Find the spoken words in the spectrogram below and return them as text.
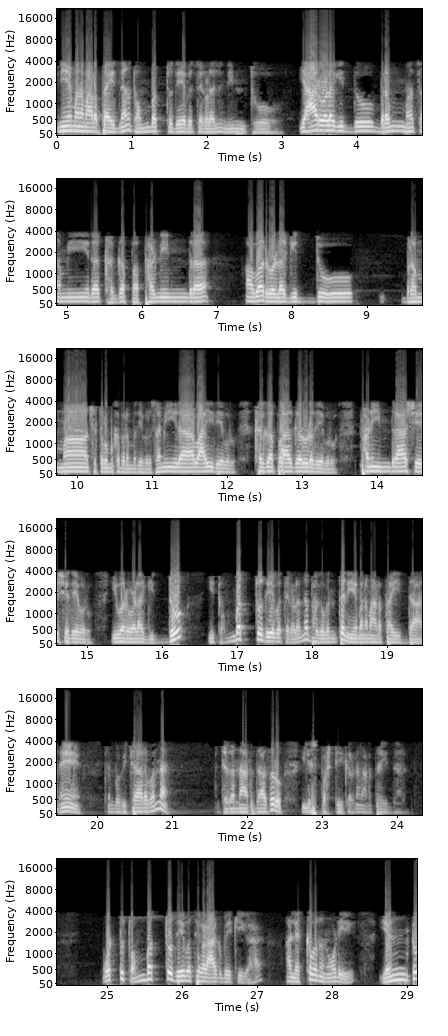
ನಿಯಮನ ಮಾಡ್ತಾ ಇದ್ದಾನೆ, ತೊಂಬತ್ತು ದೇವತೆಗಳಲ್ಲಿ ನಿಂತು. ಯಾರೊಳಗಿದ್ದು ಬ್ರಹ್ಮ ಸಮೀರ, ಖಗಪ ಫಣೀಂದ್ರ ಅವರೊಳಗಿದ್ದು ಬ್ರಹ್ಮ ಚತುರ್ಮುಖ ಬ್ರಹ್ಮದೇವರು, ಸಮೀರ ವಾಯುದೇವರು, ಖಗಪ ಗರುಡ ದೇವರು ಫಣೀಂದ್ರ ಶೇಷದೇವರು ಇವರೊಳಗಿದ್ದು ಈ ತೊಂಬತ್ತು ದೇವತೆಗಳನ್ನು ಭಗವಂತ ನಿಯಮನ ಮಾಡ್ತಾ ಇದ್ದಾನೆ ಎಂಬ ವಿಚಾರವನ್ನು ಜಗನ್ನಾಥದಾಸರು ಇಲ್ಲಿ ಸ್ಪಷ್ಟೀಕರಣ ಮಾಡ್ತಾ ಇದ್ದಾರೆ. ಒಟ್ಟು ತೊಂಬತ್ತು ದೇವತೆಗಳಾಗಬೇಕೀಗ, ಆ ಲೆಕ್ಕವನ್ನು ನೋಡಿ ಎಂಟು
